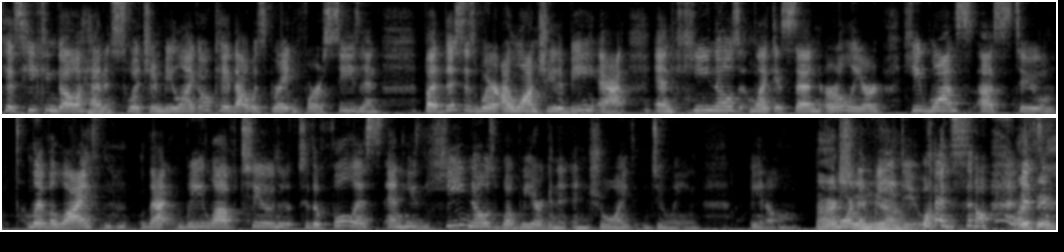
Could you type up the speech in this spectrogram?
Because He can go ahead and switch and be like, okay, that was great for a season, but this is where I want you to be at. And He knows, like it said earlier, He wants us to live a life that we love to to the fullest, and He He knows what we are going to enjoy doing. You know, more than yeah. we do, and so I think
